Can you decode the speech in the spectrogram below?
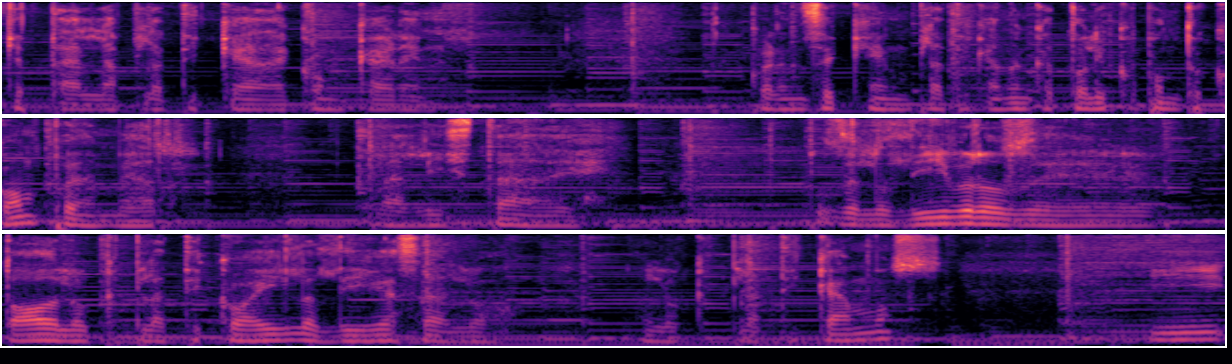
¿Qué tal la platicada con Karen? Acuérdense que en platicandoencatólico.com pueden ver la lista de, pues, de los libros, de todo lo que platicó ahí, las ligas a lo, a lo que platicamos. Y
